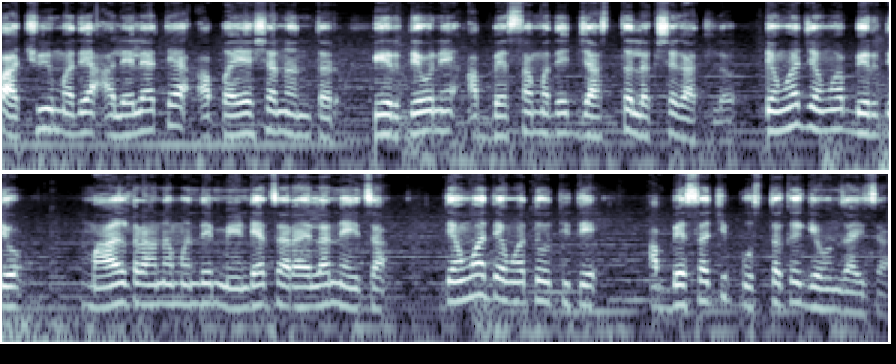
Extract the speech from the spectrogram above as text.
पाचवीमध्ये आलेल्या त्या अपयशानंतर बिरदेवने अभ्यासामध्ये जास्त लक्ष घातलं. तेव्हा जेव्हा बिरदेव माळ रानामध्ये मेंढ्या चरायला न्यायचा तेव्हा तेव्हा तो तिथे अभ्यासाची पुस्तकं घेऊन जायचा.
